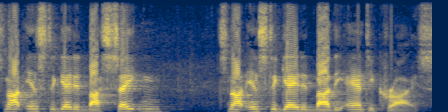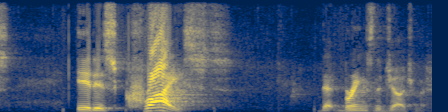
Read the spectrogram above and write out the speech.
It's not instigated by Satan. It's not instigated by the Antichrist. It is Christ that brings the judgment.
